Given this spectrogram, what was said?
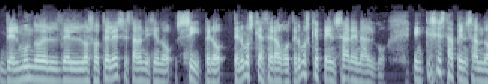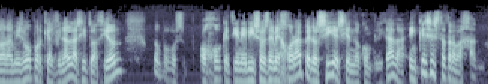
del mundo de los hoteles estarán diciendo sí, pero tenemos que hacer algo, tenemos que pensar en algo. ¿En qué se está pensando ahora mismo? Porque al final la situación, pues ojo que tiene visos de mejora, pero sigue siendo complicada. ¿En qué se está trabajando?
